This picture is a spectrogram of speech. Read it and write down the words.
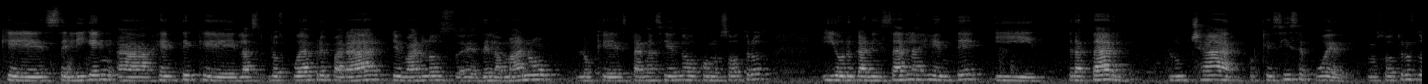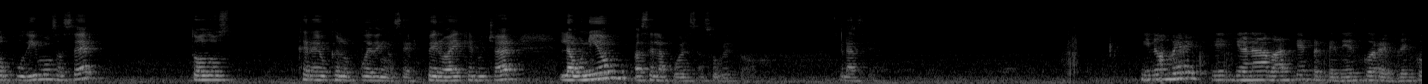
que se liguen a gente que las, los pueda preparar, llevarlos eh, de la mano lo que están haciendo con nosotros y organizar la gente y tratar, luchar, porque sí se puede. Nosotros lo pudimos hacer, todos creo que lo pueden hacer, pero hay que luchar. La unión hace la fuerza sobre todo. Gracias. Mi nombre es Diana Vázquez, pertenezco a Refresco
